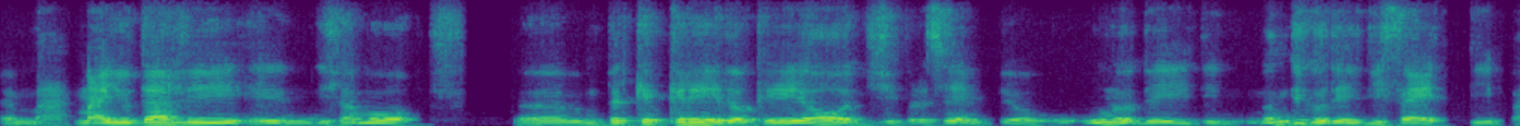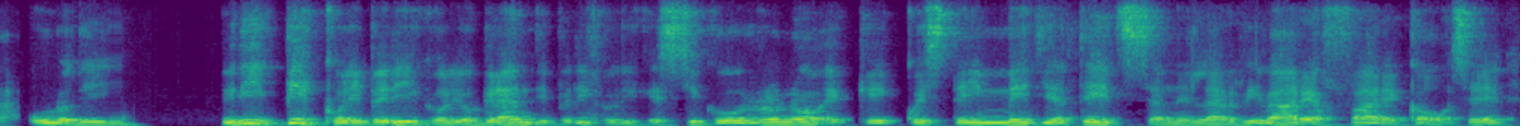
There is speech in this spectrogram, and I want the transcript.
eh, ma, ma, aiutarli, eh, diciamo, eh, perché credo che oggi, per esempio, uno dei, di, non dico dei difetti, ma uno dei piccoli pericoli o grandi pericoli che si corrono è che questa immediatezza nell'arrivare a fare cose,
